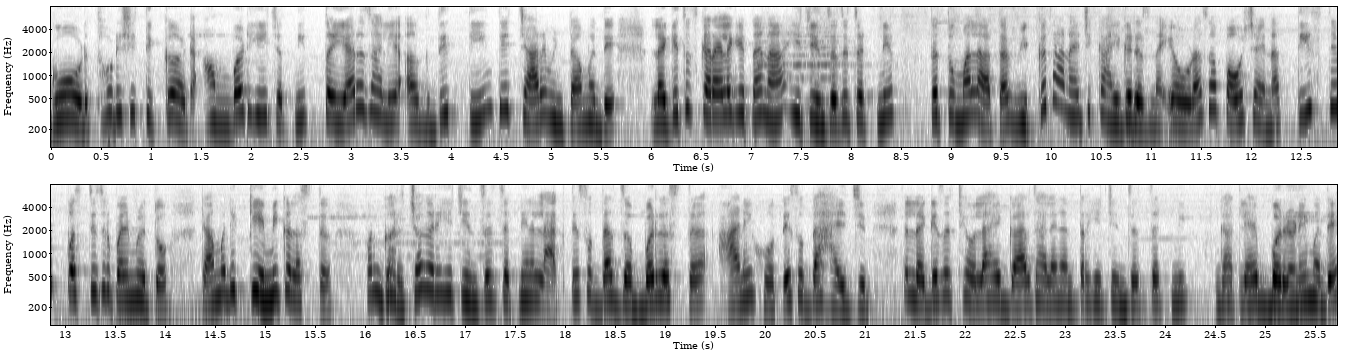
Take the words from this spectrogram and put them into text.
गोड थोडीशी तिखट आंबट ही चटणी तयार झाली अगदी तीन ते चार मिनटामध्ये लगेचच करायला घेता ना ही चिंचेची चटणी. तर तुम्हाला आता विकत आणायची काही गरज नाही. एवढासा पाऊच आहे ना तीस ते पस्तीस रुपयाला मिळतो. त्यामध्ये केमिकल असतं. पण घरच्या घरी ही चिंच चटणीला लागतेसुद्धा जबरदस्त आणि होते सुद्धा हायजीन तर लगेचच ठेवलं आहे. गार झाल्यानंतर ही चिंच चटणी घातली आहे बरणीमध्ये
